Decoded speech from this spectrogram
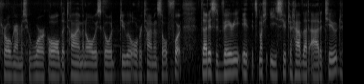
programmers who work all the time and always go do overtime and so forth. That is very it, it's much easier to have that attitude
